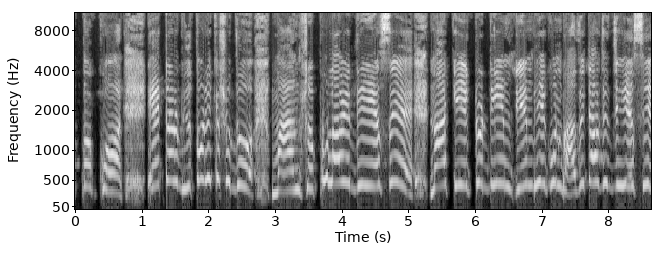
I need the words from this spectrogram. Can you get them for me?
এতক্ষণ। এটার ভিতরে কি শুধু মাংস পোলাও দিয়েছে, নাকি একটু ডিম ডিম ভেগুন ভাজি টাজি দিয়েছে?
